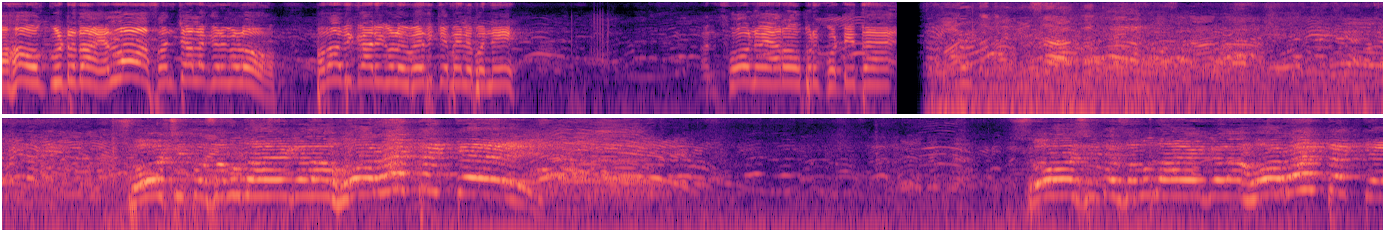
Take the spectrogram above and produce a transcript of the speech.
ಮಹಾ ಒಕ್ಕೂಟದ ಎಲ್ಲಾ ಸಂಚಾಲಕರುಗಳು ಪದಾಧಿಕಾರಿಗಳು ವೇದಿಕೆ ಮೇಲೆ ಬನ್ನಿ. ನನ್ನ ಫೋನ್ ಯಾರೋ ಒಬ್ರು ಕೊಟ್ಟಿದ್ದೆ. ಶೋಷಿತ ಸಮುದಾಯಗಳ ಹೋರಾಟಕ್ಕೆ! ಶೋಷಿತ ಸಮುದಾಯಗಳ ಹೋರಾಟಕ್ಕೆ!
